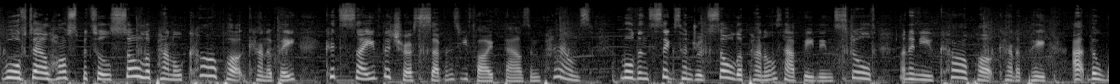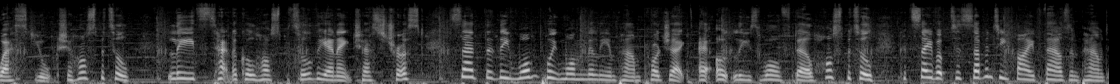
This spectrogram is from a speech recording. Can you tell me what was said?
Wharfedale Hospital's solar panel car park canopy could save the trust £75,000. More than 600 solar panels have been installed on a new car park canopy at the West Yorkshire Hospital. Leeds Technical Hospital, the NHS Trust, said that the £1.1 million project at Otley's Wharfedale Hospital could save up to £75,000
